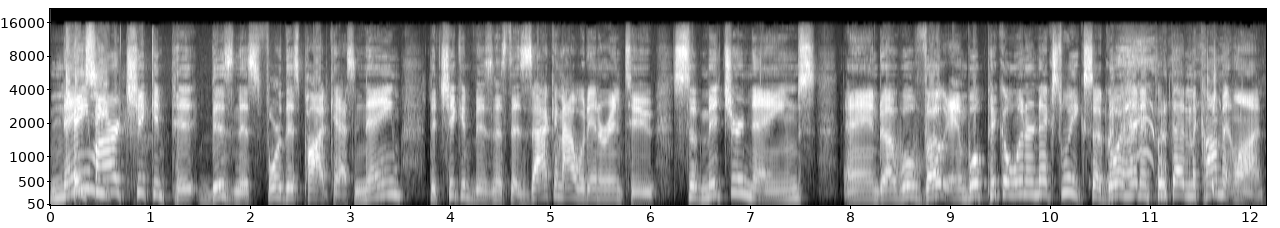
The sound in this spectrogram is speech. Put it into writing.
Name Casey- our chicken pi- business for this podcast. Name the chicken business that Zach and I would enter into. Submit your names, and uh, we'll vote, and we'll pick a winner next week. So go ahead and put that in the comment line.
